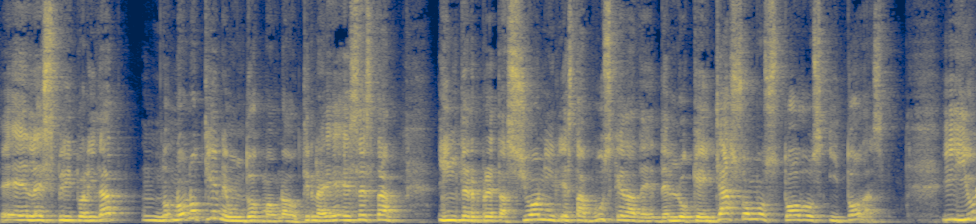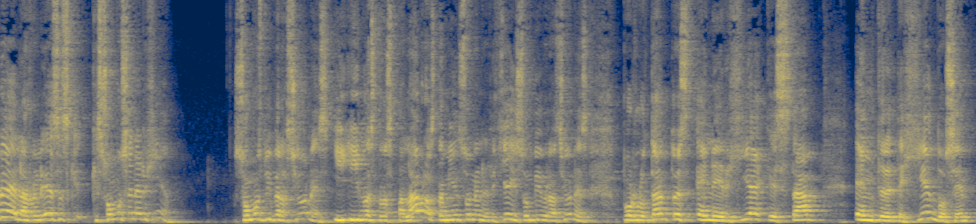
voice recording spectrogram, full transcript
e, la espiritualidad no, no, no tiene un dogma, una doctrina, es esta interpretación y esta búsqueda de, lo que ya somos todos y todas. Y, una de las realidades es que, somos energía. Somos vibraciones y, nuestras palabras también son energía y son vibraciones. Por lo tanto, es energía que está entretejiéndose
